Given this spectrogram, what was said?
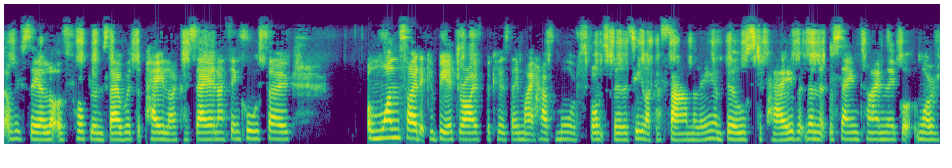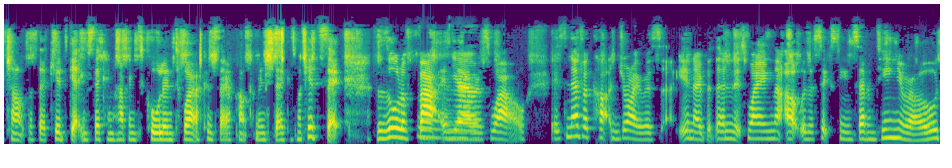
obviously a lot of problems there with the pay like i say and i think also on one side it could be a drive because they might have more responsibility like a family and bills to pay but then at the same time they've got more of a chance of their kids getting sick and having to call into work and say i can't come in today because my kid's sick. There's all of that mm, in yeah. there as well. It's never cut and dry as you know but then it's weighing that up with a 16 17 year old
